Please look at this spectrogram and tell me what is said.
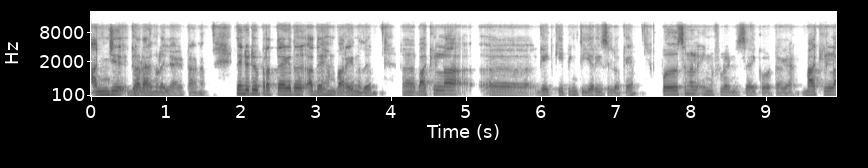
അഞ്ച് ഘടകങ്ങളിലായിട്ടാണ്. ഇതിന്റെ ഒരു പ്രത്യേകത അദ്ദേഹം പറയുന്നത് ബാക്കിയുള്ള ഗേറ്റ് കീപ്പിംഗ് തിയറീസിലൊക്കെ പേഴ്സണൽ ഇൻഫ്ലുവൻസ് ആയിക്കോട്ടെ ബാക്കിയുള്ള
